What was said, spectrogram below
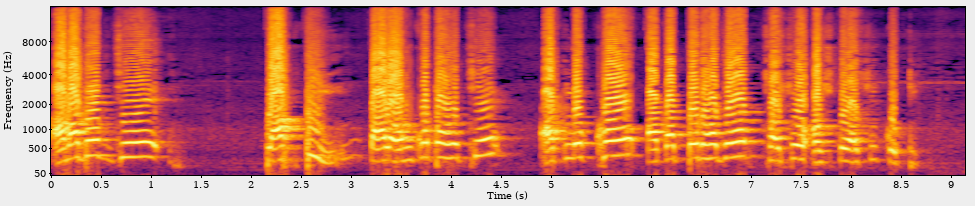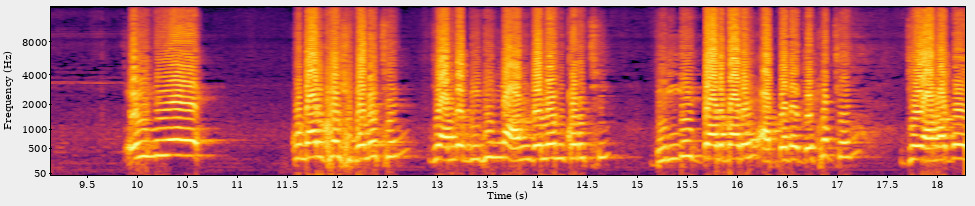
আমাদের যে প্রাপ্তি, তার অঙ্কটা হচ্ছে এক লক্ষ একাত্তর হাজার ছশো অষ্টআশি কোটি। এই নিয়ে কুণাল ঘোষ বলেছেন যে আমরা বিভিন্ন আন্দোলন করেছি। দিল্লির দরবারে আপনারা দেখেছেন যে আমাদের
